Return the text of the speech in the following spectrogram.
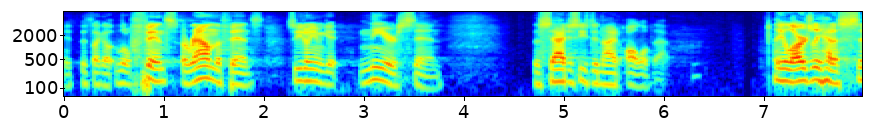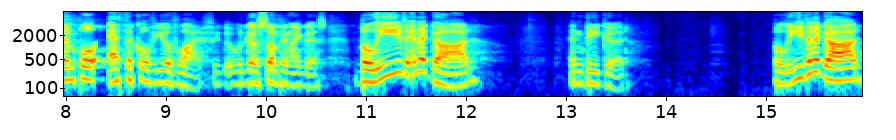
It's like a little fence around the fence so you don't even get near sin. The Sadducees denied all of that. They largely had a simple ethical view of life. It would go something like this Believe in a God and be good. Believe in a God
